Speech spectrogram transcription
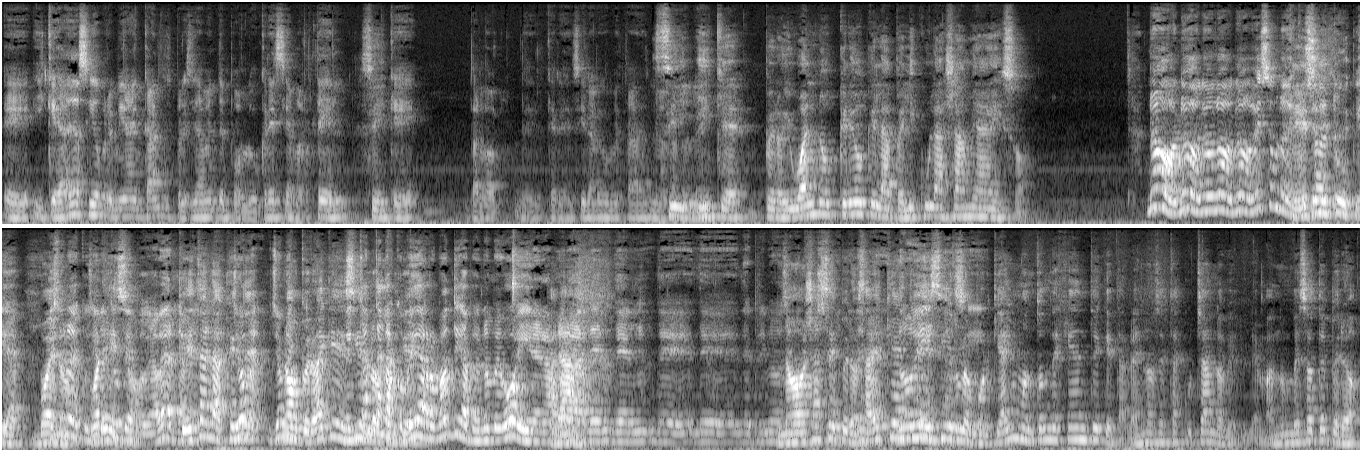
eh, y que haya sido premiada en Cannes precisamente por Lucrecia Martel, sí. que, perdón, eh, ¿querés decir algo? Me estás Sí, y que, pero igual no creo que la película llame a eso. No, no, no, no, no, esa es una discusión eso estúpida. que- bueno, es una discusión por estúpida porque, a ver, Que esta la yo gente- me- yo no, me- pero hay que Me decirlo encantan las comedias románticas, pero no me voy a ir a enamorar del, del, de, de- de primero No, ya sé, pero. ¿sabes qué? Hay No que decirlo así. porque hay un montón de gente que tal vez nos está escuchando, que le mando un besote, pero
